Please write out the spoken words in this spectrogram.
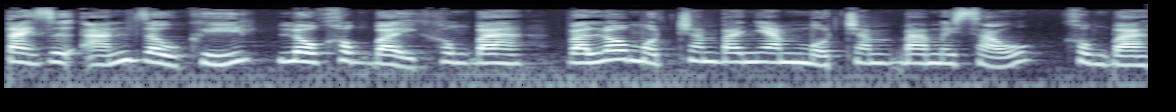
tại dự án dầu khí lô 0703 và lô 135 136 03.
